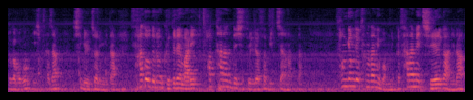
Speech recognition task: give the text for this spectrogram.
누가복음 24장 11절입니다. 사도들은 그들의 말이 허탄한 듯이 들려서 믿지 않았다. 성경적 상담이 뭡니까? 사람의 지혜가 아니라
